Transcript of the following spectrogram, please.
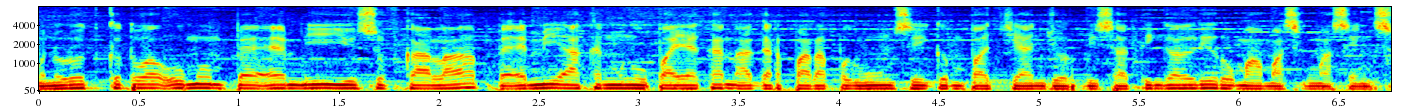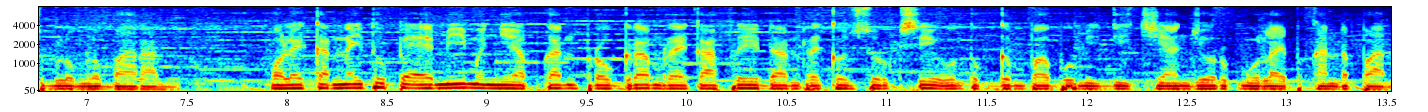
Menurut Ketua Umum PMI Yusuf Kala, PMI akan mengupayakan agar para pengungsi gempa Cianjur bisa tinggal di rumah masing-masing sebelum lebaran. Oleh karena itu PMI menyiapkan program recovery dan rekonstruksi untuk gempa bumi di Cianjur mulai pekan depan.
